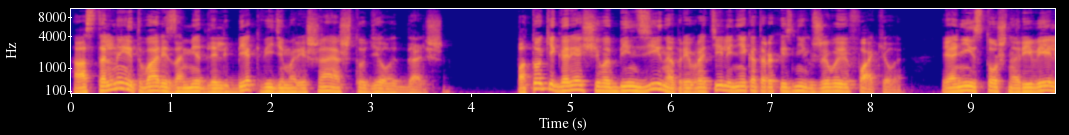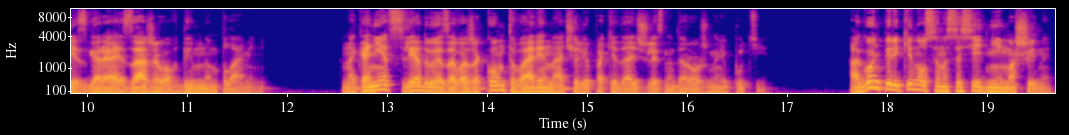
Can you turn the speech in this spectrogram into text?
а остальные твари замедлили бег, видимо решая, что делать дальше. Потоки горящего бензина превратили некоторых из них в живые факелы, и они истошно ревели, сгорая заживо в дымном пламени. Наконец, следуя за вожаком, твари начали покидать железнодорожные пути. Огонь перекинулся на соседние машины.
